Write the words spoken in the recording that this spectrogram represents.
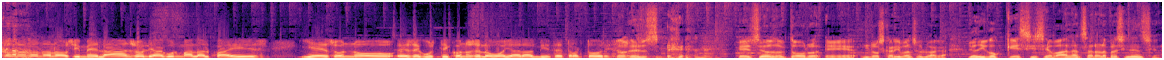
no, no, no, no, no, no. Si me lanzo le hago un mal al país y eso no, ese gustico no se lo voy a dar a mis detractores. No, es- eh, señor doctor eh, Roscar Iván Zuluaga, yo digo que si se va a lanzar a la presidencia.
